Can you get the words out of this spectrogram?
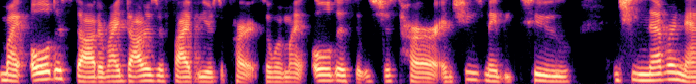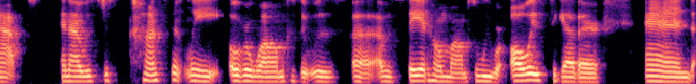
my oldest daughter, my daughters are five years apart. So when my oldest, it was just her, and she was maybe two, and she never napped and I was just constantly overwhelmed because it was uh, I was stay at home mom, so we were always together. And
